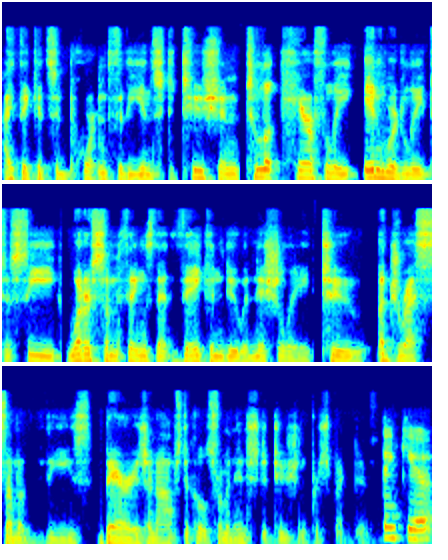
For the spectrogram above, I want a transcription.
I think it's important for the institution to look carefully inwardly to see what are some things that they can do initially to address some of these barriers and obstacles from an institution perspective. Thank you.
